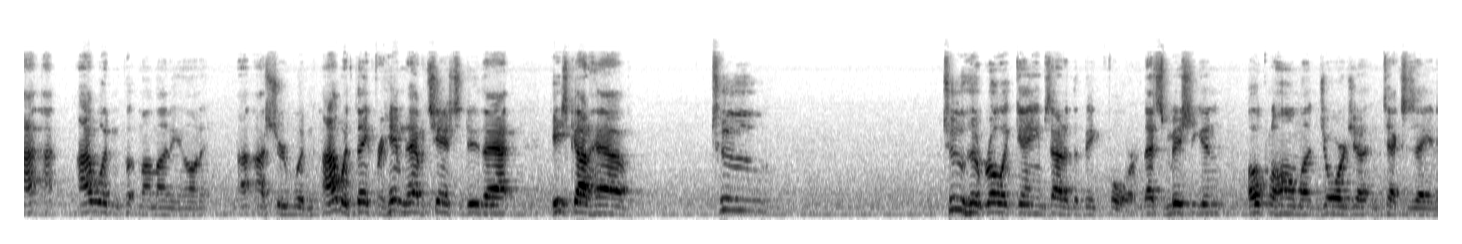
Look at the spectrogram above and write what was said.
I, I, I wouldn't put my money on it. I, I, sure wouldn't. I would think for him to have a chance to do that, he's got to have two two heroic games out of the Big Four. That's Michigan, Oklahoma, Georgia, and Texas A&M.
